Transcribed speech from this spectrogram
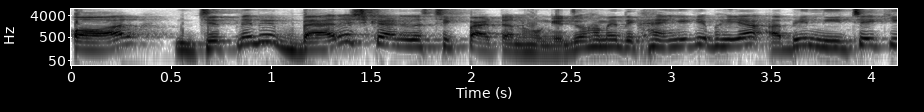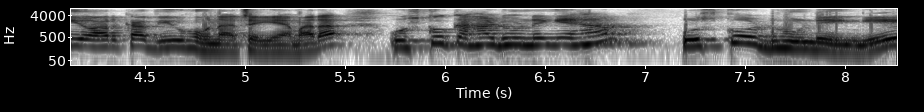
और जितने भी बैरिश कैंडलस्टिक पैटर्न होंगे, जो हमें दिखाएँगे कि भैया अभी नीचे की ओर का व्यू होना चाहिए हमारा, उसको कहाँ ढूंढेंगे हम? उसको ढूंढेंगे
